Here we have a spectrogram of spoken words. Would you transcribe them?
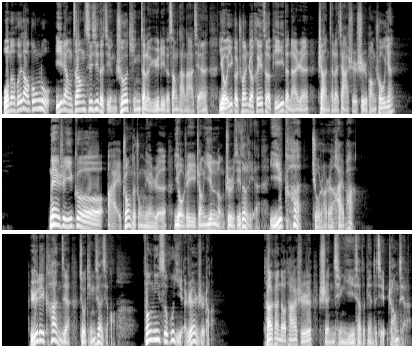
我们回到公路，一辆脏兮兮的警车停在了余力的桑塔纳前，有一个穿着黑色皮衣的男人站在了驾驶室旁抽烟。那是一个矮壮的中年人，有着一张阴冷至极的脸，一看就让人害怕。于力看见就停下脚，方妮似乎也认识他，他看到他时神情一下子变得紧张起来。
